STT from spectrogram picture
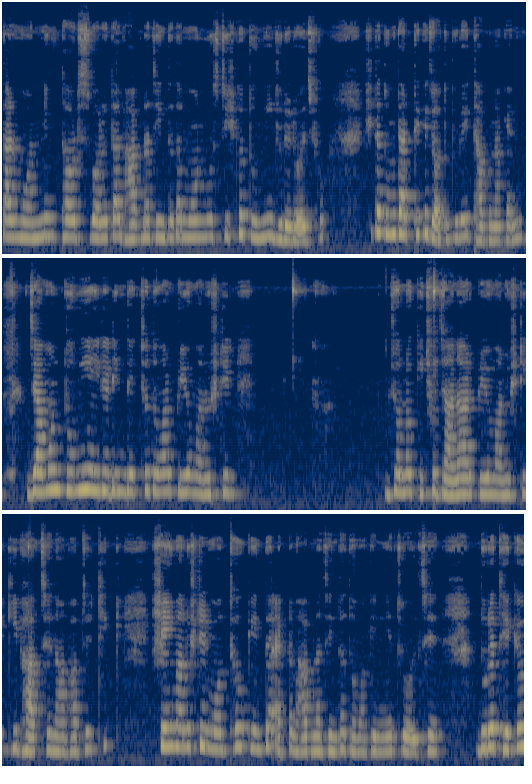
তার মর্নিং থটস বলো, তার ভাবনা চিন্তা, তার মন মস্তিষ্ক তুমিই জুড়ে রয়েছো। সেটা তুমি তার থেকে যত দূরেই থাকো না কেন। যেমন তুমি এই রিডিং দেখছ, তোমার প্রিয় মানুষটির জন্য কিছু জানার প্রিয় মানুষটি কি ভাবছে, না ভাবছে, ঠিক সেই মানুষটির মধ্যেও কিন্তু একটা ভাবনা চিন্তা তোমাকে নিয়ে চলছে। দূরে থেকেও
